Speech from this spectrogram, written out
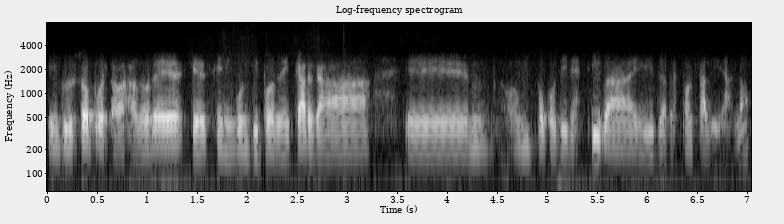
Incluso pues trabajadores que sin ningún tipo de carga eh, un poco directiva y de responsabilidad, ¿no?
